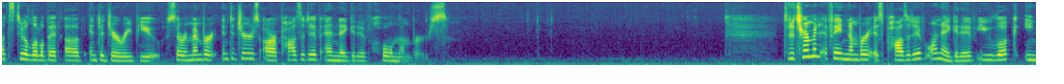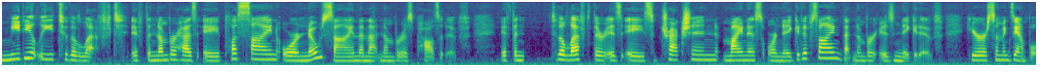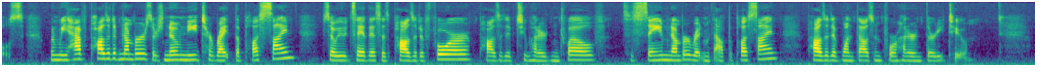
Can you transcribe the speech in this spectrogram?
Let's do a little bit of integer review. So remember, integers are positive and negative whole numbers. To determine if a number is positive or negative, you look immediately to the left. If the number has a plus sign or no sign, then that number is positive. If the to the left there is a subtraction, minus, or negative sign, that number is negative. Here are some examples. When we have positive numbers, there's no need to write the plus sign, so we would say this as positive 4, positive 212. It's the same number written without the plus sign positive 1,432.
